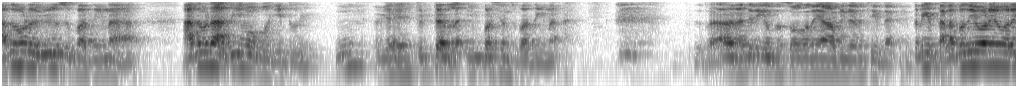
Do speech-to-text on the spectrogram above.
அதோட வியூஸ் பார்த்தீங்கன்னா அதை விட அதிகமாக போய்கிட்டு இருக்கு. ட்விட்டரில் இம்ப்ரெஷன்ஸ் பார்த்தீங்கன்னா. ரஜினிகாந்த் ரஜினிக்கு வந்து சோதனையா அப்படின்னு நினச்சிக்கிட்டேன். இத்தனைக்கும் தளபதியோடைய ஒரு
